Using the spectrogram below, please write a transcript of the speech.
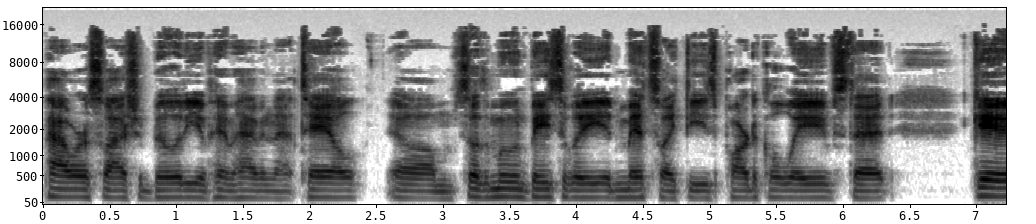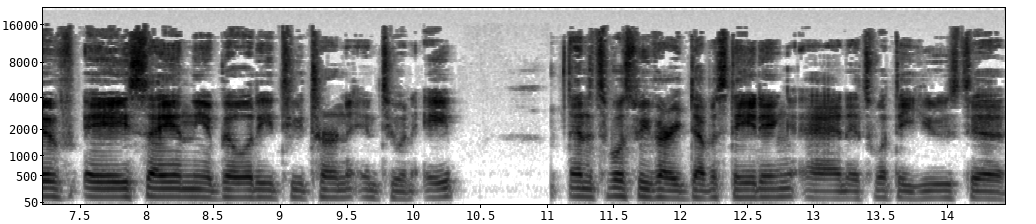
power slash ability of him having that tail. Um, so the moon basically emits like these particle waves that give a Saiyan the ability to turn into an ape. And it's supposed to be very devastating, and it's what they use to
